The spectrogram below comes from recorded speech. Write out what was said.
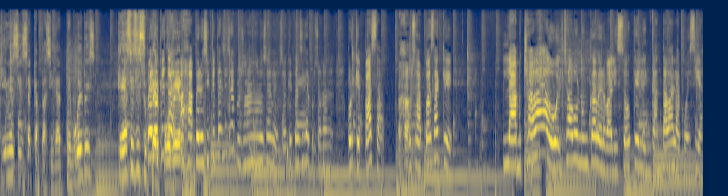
tienes esa capacidad, te vuelves, creas ese Pero superpoder. ajá, pero sí qué tal si esa persona no lo sabe, o sea, qué tal si esa persona, porque pasa, Ajá. o sea, pasa que la chava o el chavo nunca verbalizó que le encantaba la poesía.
